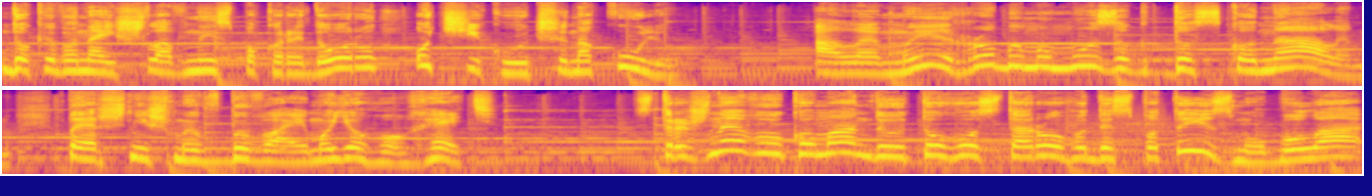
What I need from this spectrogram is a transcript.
доки вона йшла вниз по коридору, очікуючи на кулю. Але ми робимо мозок досконалим, перш ніж ми вбиваємо його геть. Стрижневою командою того старого деспотизму була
